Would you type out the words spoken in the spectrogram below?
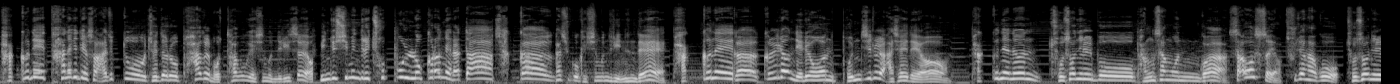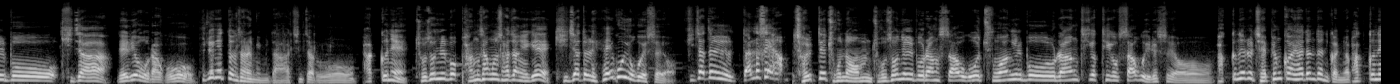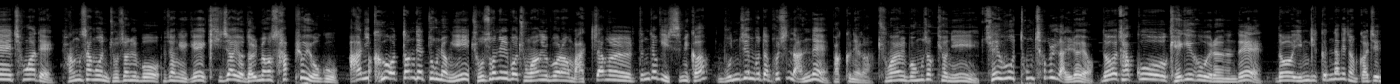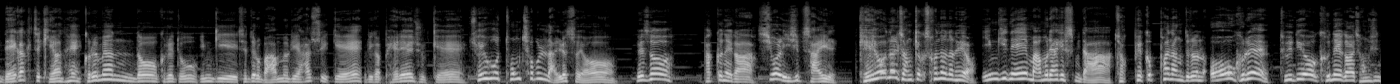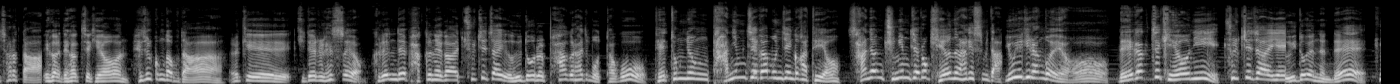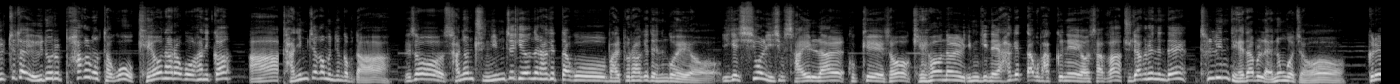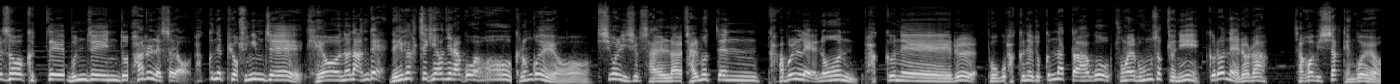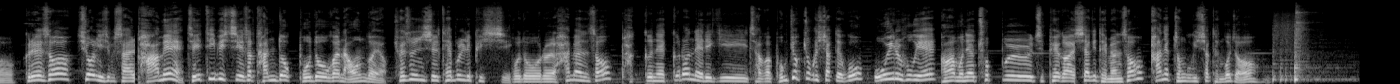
박근혜 탄핵에 대해서 아직도 제대로 파악을 못하고 계신 분들이 있어요. 민주 시민들이 촛불로 끌어내렸다 착각하시고 계신 분들이 있는데 박근혜가 끌려 내려온 본질을 아셔야 돼요. 박근혜는 조선일보 방상훈과 싸웠어요. 투쟁하고 조선일보 기자 내려오라고 투쟁했던 사람입니다. 진짜로. 박근혜 조선일보 방상훈 사장에게 기자들 해고 요구했어요. 기자들 잘라세요. 절대 존엄 조선일보랑 싸우고 중앙일보랑 티격태격 싸우고 이랬어요. 박근혜를 재평가해야 된다니까요. 박근혜 청와대 방상훈 조선일보 회장에게 기자 8명 사표 요구. 아니 그 어떤 대통령이 조선일보 중앙일보랑 맞짱을 뜬 적이 있습니까? 문재인보다 훨씬 낫네 박근혜가. 중앙일보 홍석현이 최후 통첩을 날려요. 너 자꾸 개기고 이러는데 너 임기 끝나기 전까지 내각제 개헌해. 그러면 너 그래도 임기 제대로 마무리할 수 있게 우리가 배려해 줄게. 최후 통첩을 날렸어요. 그래서 박근혜가 10월 24일 개헌을 전격 선언을 해요. 임기 내에 마무리하겠습니다. 적폐 끝판왕들은 어 그래 드디어 그네가 정신 차렸다. 얘가 내각제 개헌 해줄 건가 보다. 이렇게 기대를 했어요. 그런데 박근혜가 출제자의 의도를 파악을 하지 못하고 대통령 단임제가 문제인 것 같아요. 4년 중임제로 개헌을 하겠습니다. 요 얘기를 한 거예요. 내각제 개헌이 출제자의 의도였는데 출제자의 의도를 파악을 못하고 개헌하라고 하니까 아 단임제가 문제인가 보다. 그래서 4년 중임제 개헌을 하겠다고 발표를 하게 되는 거예요. 이게 10월 24일 날 국회에서 개헌을 임기 내에 하겠다고 박근혜 여사가 주장을 했는데 틀린 대답을 내놓은 거죠. 그래서 그때 문재인도 화를 냈어요. 박근혜 표 중임제 개헌은 안 돼. 내각제 개헌이라고 어, 그런 거예요. 10월 24일 날 잘못된 답을 내놓은 박근혜를 보고 박근혜도 끝났다 하고 중앙일보 홍석현이 끌어내려라. 작업이 시작된 거예요. 그래서 10월 24일 밤에 JTBC에서 단독 보도가 나온 거예요. 최순실 태블릿 PC 보도를 하면서 박근혜 끌어내리기 작업 본격적으로 시작되고 5일 후에 광화문에 촛불 집회가 시작이 되면서 탄핵 전국이 시작된 거죠.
